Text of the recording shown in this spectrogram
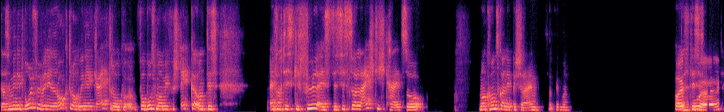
Dass ich mich nicht wohlfühle, wenn ich einen Rock trage, wenn ich ein Kleid trage, von wo man mich verstecke. Und das einfach das Gefühl ist, das ist so Leichtigkeit, so man kann es gar nicht beschreiben, sag ich mal. Voll also das cool. ist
